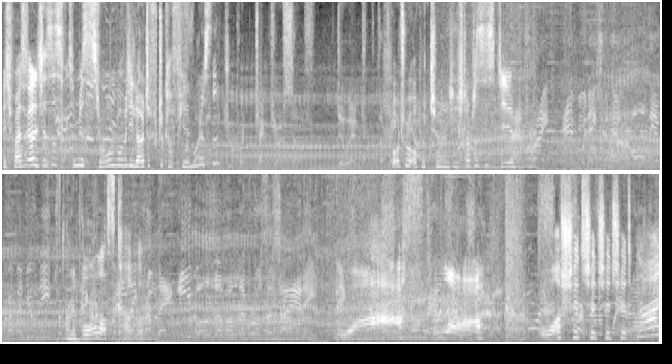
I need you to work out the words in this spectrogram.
Ich weiß gar nicht, ist es die Mission, wo wir die Leute fotografieren müssen? Photo Opportunity, ich glaube, das ist die. Eine Ballers-Karre. Wow. Wow. Oh, shit, shit, shit, shit. Nein!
